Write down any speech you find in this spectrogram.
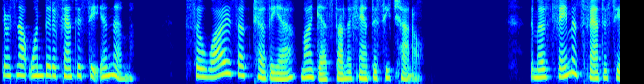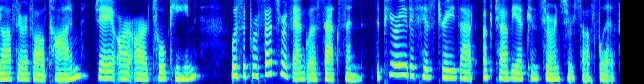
There's not one bit of fantasy in them. So, why is Octavia my guest on the Fantasy Channel? The most famous fantasy author of all time, J.R.R. Tolkien, was a professor of Anglo Saxon, the period of history that Octavia concerns herself with.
